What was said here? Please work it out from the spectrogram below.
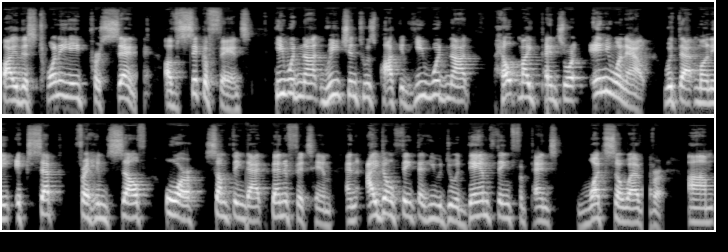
by this 28% of sycophants. He would not reach into his pocket. He would not help Mike Pence or anyone out with that money except for himself or something that benefits him. And I don't think that he would do a damn thing for Pence whatsoever. Um,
